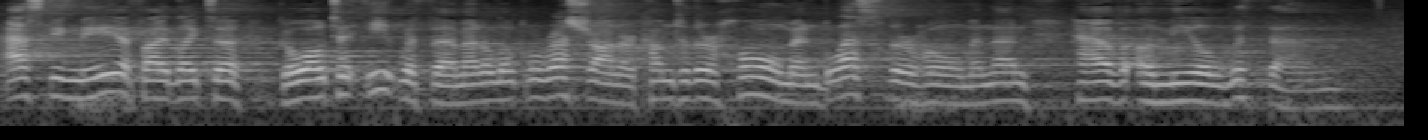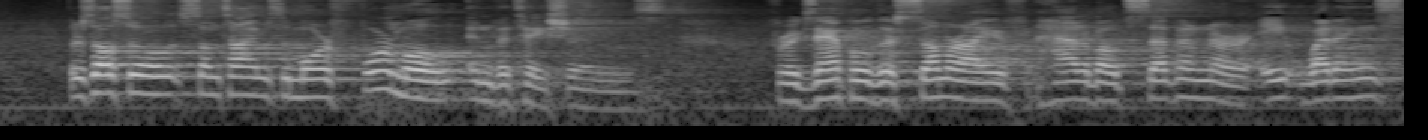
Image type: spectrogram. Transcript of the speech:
asking me if I'd like to go out to eat with them at a local restaurant or come to their home and bless their home and then have a meal with them. There's also sometimes the more formal invitations. For example, this summer I've had about seven or eight weddings,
